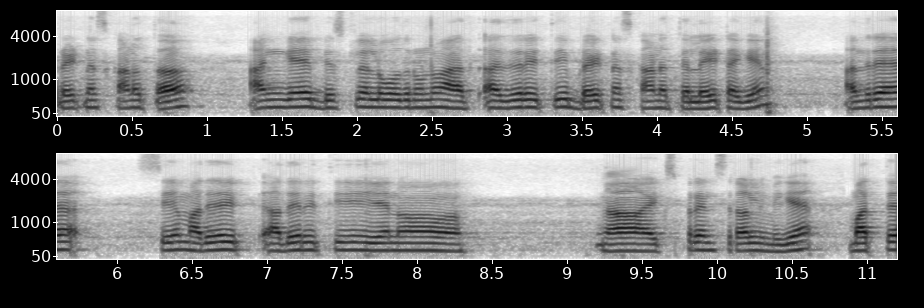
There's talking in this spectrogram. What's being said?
ಬ್ರೈಟ್ನೆಸ್ ಕಾಣುತ್ತೋ ಹಂಗೆ ಬಿಸಿಲಲ್ಲಿ ಹೋದ್ರೂ ಅದೇ ರೀತಿ ಬ್ರೈಟ್ನೆಸ್ ಕಾಣುತ್ತೆ ಲೈಟಾಗಿ ಅಂದರೆ ಸೇಮ್ ಅದೇ ಅದೇ ರೀತಿ ಏನು ಎಕ್ಸ್ಪೀರಿಯನ್ಸ್ ಇರಲ್ಲ ನಿಮಗೆ. ಮತ್ತು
